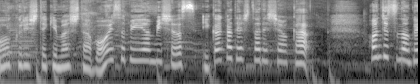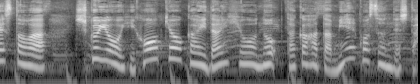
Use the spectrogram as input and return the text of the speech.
お送りしてきました「ボイスビーアンビシャスいかがでしたでしょうか？本日のゲストは宿曜秘宝協会代表の高畑美恵子さんでした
